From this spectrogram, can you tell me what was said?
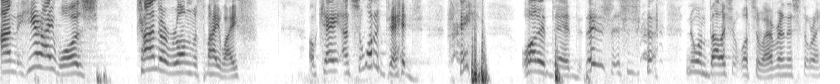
And here I was trying to run with my wife, okay? And so what I did, right? What it did. This, this is no embellishment whatsoever in this story.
